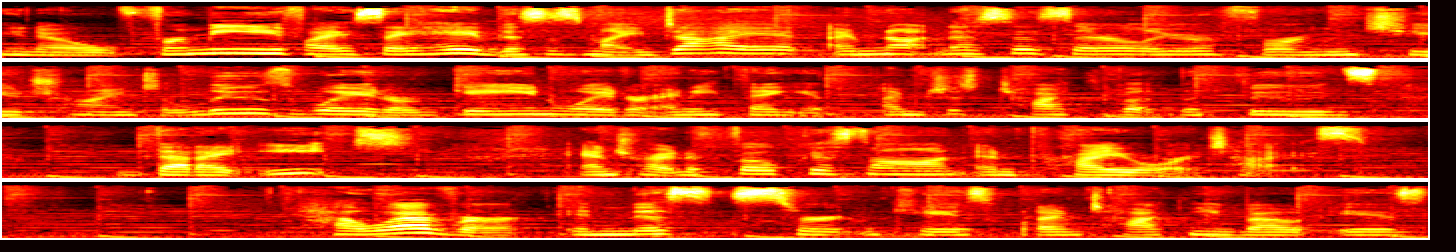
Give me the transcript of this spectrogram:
you know, for me, if I say, hey, this is my diet, I'm not necessarily referring to trying to lose weight or gain weight or anything. I'm just talking about the foods that I eat and try to focus on and prioritize. However, in this certain case, what I'm talking about is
